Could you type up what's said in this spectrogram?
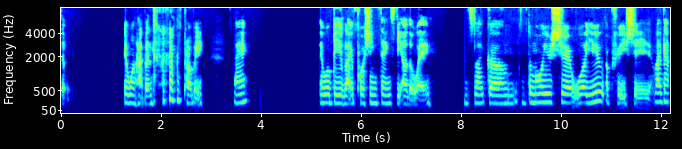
the it won't happen. probably, right? It will be like pushing things the other way. It's like um, the more you share what you appreciate. Like uh,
